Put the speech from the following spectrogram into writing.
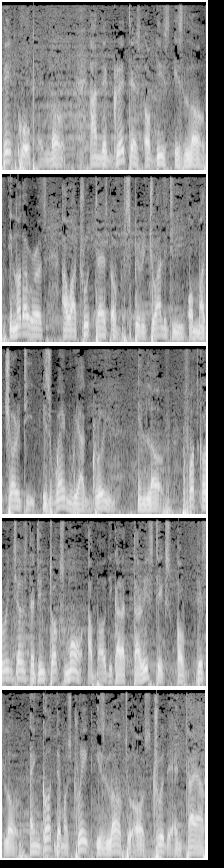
faith, hope, and love. And the greatest of these is love. In other words, our true test of spirituality or maturity is when we are growing in love. 1 Corinthians 13 talks more about the characteristics of this love, and God demonstrates His love to us through the entire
